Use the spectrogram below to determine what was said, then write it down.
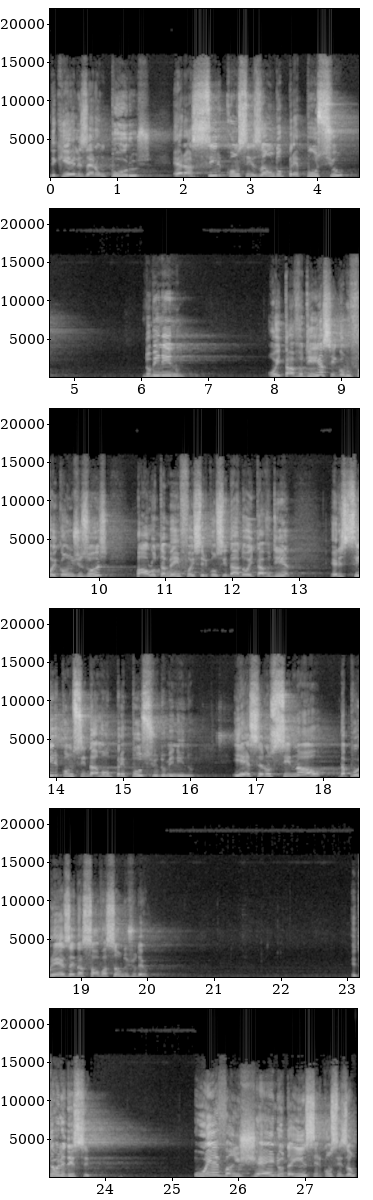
de que eles eram puros era a circuncisão do prepúcio do menino. Oitavo dia, assim como foi com Jesus, Paulo também foi circuncidado oitavo dia. Eles circuncidavam o prepúcio do menino. E esse era o sinal da pureza e da salvação do judeu. Então ele disse: o evangelho da incircuncisão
